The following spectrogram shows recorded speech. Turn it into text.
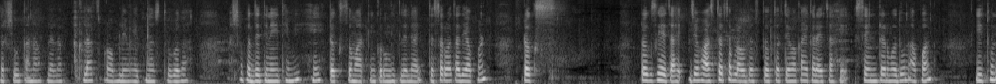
तर शिवताना आपल्याला कुठलाच प्रॉब्लेम येत नसतो बघा. अशा पद्धतीने इथे मी हे टक्सचं मार्किंग करून घेतलेलं आहे. तर सर्वात आधी आपण टक्स टक्स घ्यायचा आहे. जेव्हा अस्तरचा ब्लाऊज असतो तर तेव्हा काय करायचं आहे? सेंटरमधून आपण इथून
